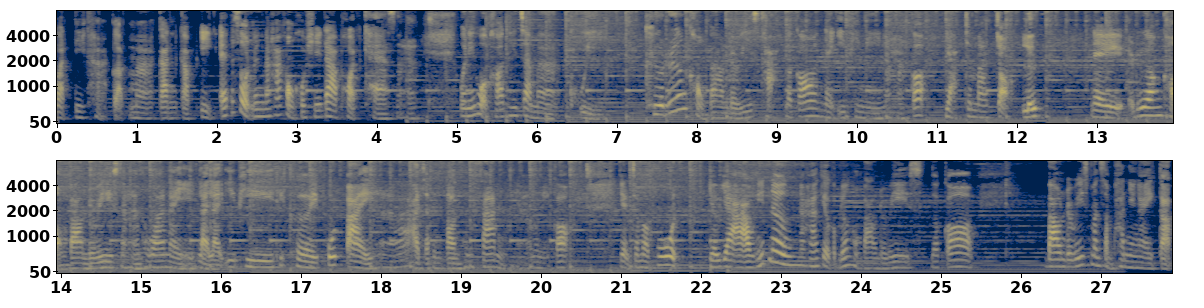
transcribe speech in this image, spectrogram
สวัสดีค่ะ กลับมากันกับอีก episode หนึ่งนะคะของโค้ชนิดาพอดแคสต์นะคะ วันนี้หัวข้อที่จะมาคุย คือเรื่องของ boundaries ค่ะ แล้วก็ใน EP นี้นะคะ ก็อยากจะมาเจาะลึกในเรื่องของ boundaries นะคะ เพราะว่าในหลาย ๆ EP ที่เคยพูดไปนะคะอาจจะเป็นตอนสั้น ๆ นะคะวันนี้ก็อยากจะมาพูดยาวๆนิดนึงนะคะ เกี่ยวกับเรื่องของ boundaries แล้วก็ boundaries มันสัมพันธ์ยังไงกับ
